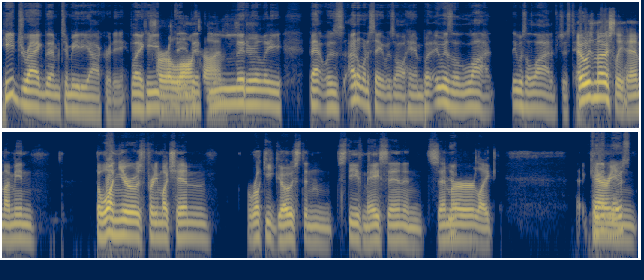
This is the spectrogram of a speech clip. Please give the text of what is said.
he dragged them to mediocrity like he For a long time. literally that was i don't want to say it was all him but it was a lot it was a lot of just It was mostly him. I mean, the one year was pretty much him, rookie Ghost, and Steve Mason and Simmer, like carrying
